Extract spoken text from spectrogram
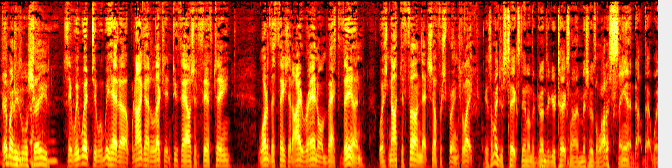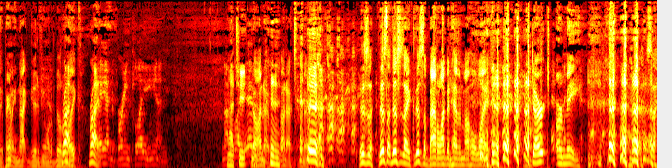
Everybody needs a little shade. See, we went to when we had uh, when I got elected in 2015. One of the things that I ran on back then was not to fund that Sulphur Springs Lake. Yeah, somebody just texted in on the Guns and Gear text line and mentioned there's a lot of sand out that way. Apparently, not good if you want to build a lake. Right, lake. They had to bring clay in. Not clay you- No, I everywhere. know, I know, I know. this is a, this is this is a this is a battle I've been having my whole life. Dirt or me. so,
